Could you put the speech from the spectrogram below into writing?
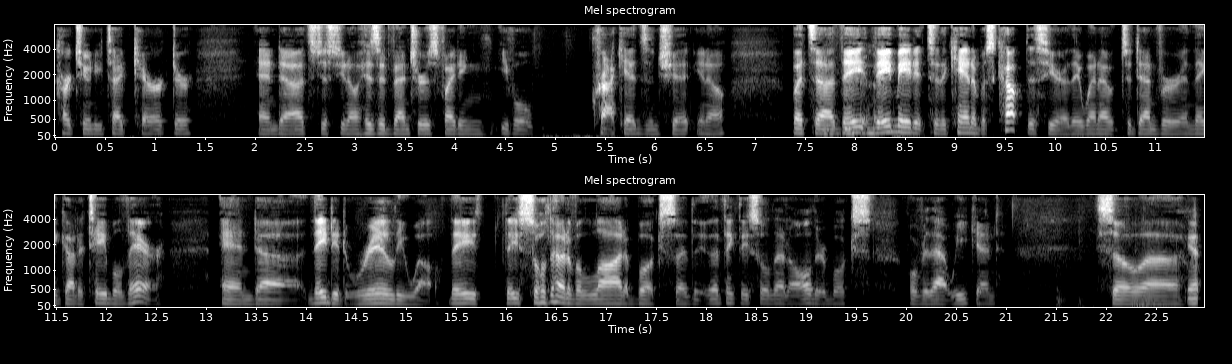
cartoony type character, and uh, it's just you know his adventures fighting evil crackheads and shit, you know. But uh, they they made it to the Cannabis Cup this year. They went out to Denver and they got a table there, and uh, they did really well. They they sold out of a lot of books. I, th- I think they sold out of all their books over that weekend. So uh, Yep.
